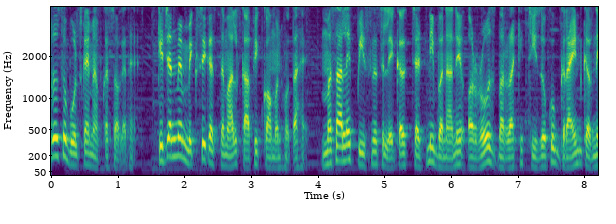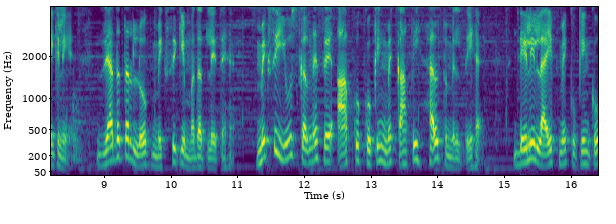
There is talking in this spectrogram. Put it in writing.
दोस्तों बोल्सकाई में आपका स्वागत है। किचन में मिक्सी का इस्तेमाल काफ़ी कॉमन होता है। मसाले पीसने से लेकर चटनी बनाने और रोज़मर्रा की चीज़ों को ग्राइंड करने के लिए ज़्यादातर लोग मिक्सी की मदद लेते हैं। मिक्सी यूज़ करने से आपको कुकिंग में काफ़ी हेल्प मिलती है। डेली लाइफ में कुकिंग को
